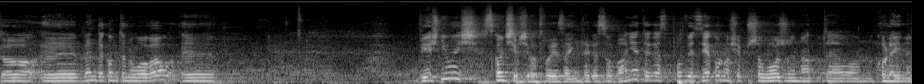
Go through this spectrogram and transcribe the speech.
to y, będę kontynuował. Y, wyjaśniłeś, skąd się wzięło Twoje zainteresowanie. Teraz powiedz, jak ono się przełoży na ten kolejny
